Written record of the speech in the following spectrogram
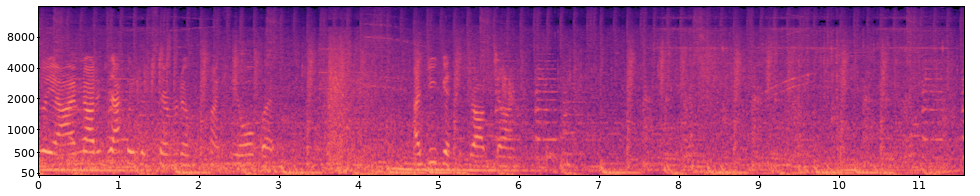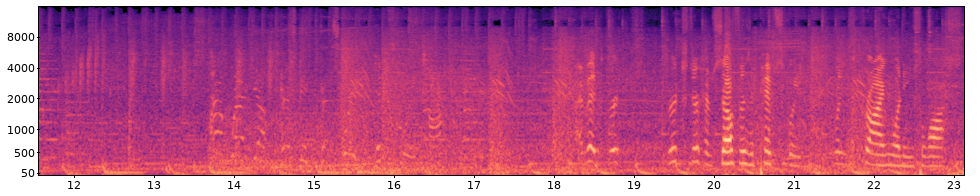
So yeah, I'm not exactly conservative with my fuel, but I do get the job done. I bet Brick, Brickster himself is a pipsqueak when he's crying when he's lost.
